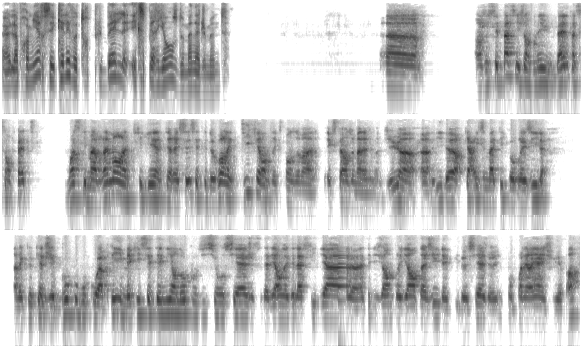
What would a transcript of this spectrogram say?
la première, c'est quelle est votre plus belle expérience de management? Alors, Je ne sais pas si j'en ai une belle parce qu'en fait, moi, ce qui m'a vraiment intrigué, intéressé, c'était de voir les différentes expériences de, management. J'ai eu un, leader charismatique au Brésil avec lequel j'ai beaucoup, beaucoup appris, mais qui s'était mis en opposition au siège, c'est-à-dire on était la filiale intelligente, brillante, agile, et puis le siège, il ne comprenait rien, il ne suivait pas.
